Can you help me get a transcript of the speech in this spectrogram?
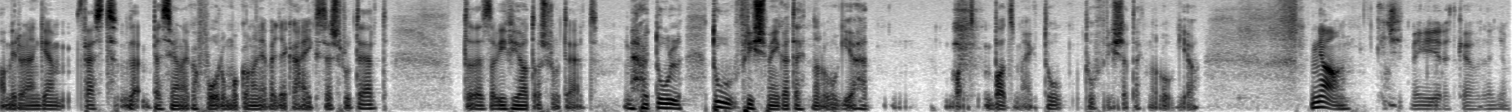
amiről engem fest beszélnek a fórumokon, hogy vegyek AX-es routert, tehát ez a Wi-Fi 6-os routert. Mert hogy túl, túl friss még a technológia, hát badz meg, túl, túl friss a technológia. Ja. Kicsit még éret kell, hogy legyen.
